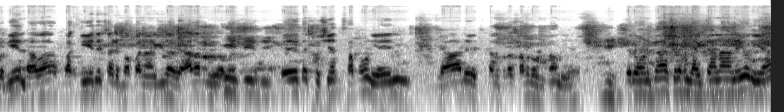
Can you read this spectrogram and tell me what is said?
ਵਧੀਆ ਹੁੰਦਾ ਵਾ ਬਾਕੀ ਇਹਦੇ ਸਾਡੇ ਬਾਬਾ ਨਾਨਕ ਜੀ ਦਾ ਵਿਆਹ ਦਾ ਪ੍ਰੋਗਰਾਮ ਜੀ ਜੀ ਜੀ। ਇਹ ਤੇ ਖੁਸ਼ੀਆਂ ਤਾਂ ਸਭ ਹੋਣੀਆਂ ਜੀ ਵਿਆਹ ਦੇ ਵਿੱਚ ਤੁਹਾਨੂੰ ਪਤਾ ਸਭ ਰੌਣਕਾਂ ਹੁੰਦੀਆਂ। ਜੀ। ਤੇ ਰੌਣਕਾਂ ਸਿਰਫ ਲਾਈਟਾਂ ਨਾਲ ਨਹੀਂ ਹੋਣੀਆਂ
